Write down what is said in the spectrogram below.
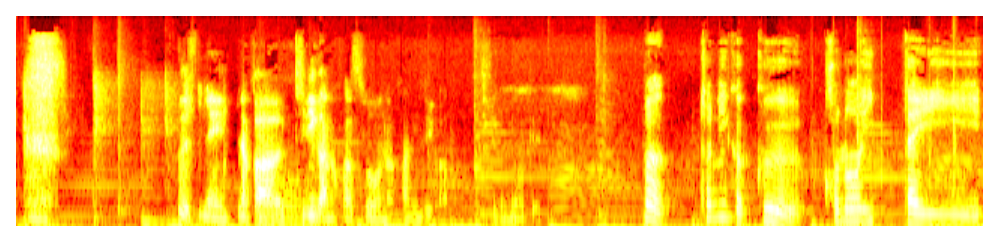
んそうですね。なんか、キリがなさそうな感じがするので。まあ、とにかく、この一帯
